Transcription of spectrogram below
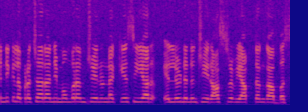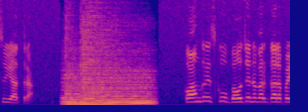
ఎన్నికల ప్రచారాన్ని ముమ్మరం చేయనున్న కేసీఆర్ ఎల్లుండి నుంచి రాష్ట్ర వ్యాప్తంగా బస్సు యాత్ర. కాంగ్రెస్కు బహుజన వర్గాలపై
